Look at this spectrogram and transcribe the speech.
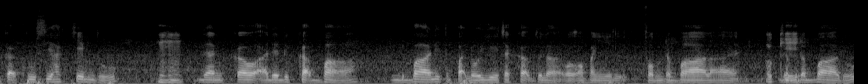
dekat kerusi hakim tu Mhm. dan kau ada dekat bar the bar ni tempat lawyer cakap tu lah orang panggil from the bar lah kan Okay. daripada bar tu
